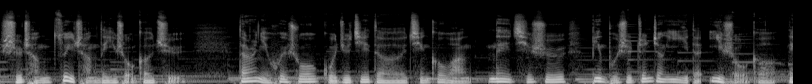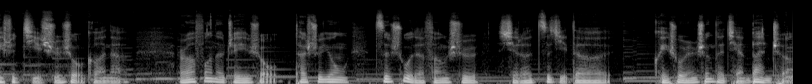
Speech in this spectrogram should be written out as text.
时长最长的一首歌曲。当然，你会说古巨基的《情歌王》那其实并不是真正意义的一首歌，那是几十首歌呢。而汪峰的这一首，他是用自述的方式写了自己的，可以说人生的前半程。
